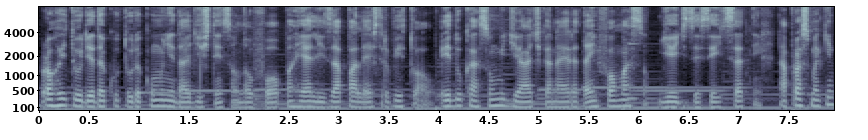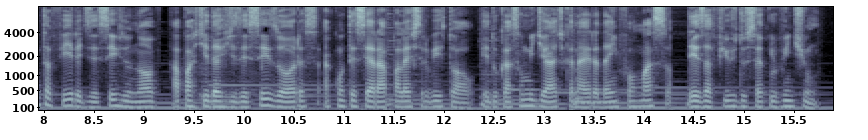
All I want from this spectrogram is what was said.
Pró-Reitoria da Cultura Comunidade de Extensão da UFOPA realiza a palestra virtual Educação Midiática na Era da Informação, dia 16 de setembro. Na próxima quinta-feira, 16 do 9, a partir das 16 horas, acontecerá a palestra virtual Educação Midiática na Era da Informação, Desafios do Século XXI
